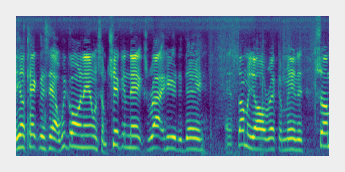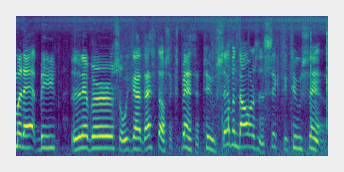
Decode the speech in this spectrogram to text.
Y'all check this out. We're going in with some chicken necks right here today. And some of y'all recommended some of that beef liver. So we got, that stuff's expensive too. $7.62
